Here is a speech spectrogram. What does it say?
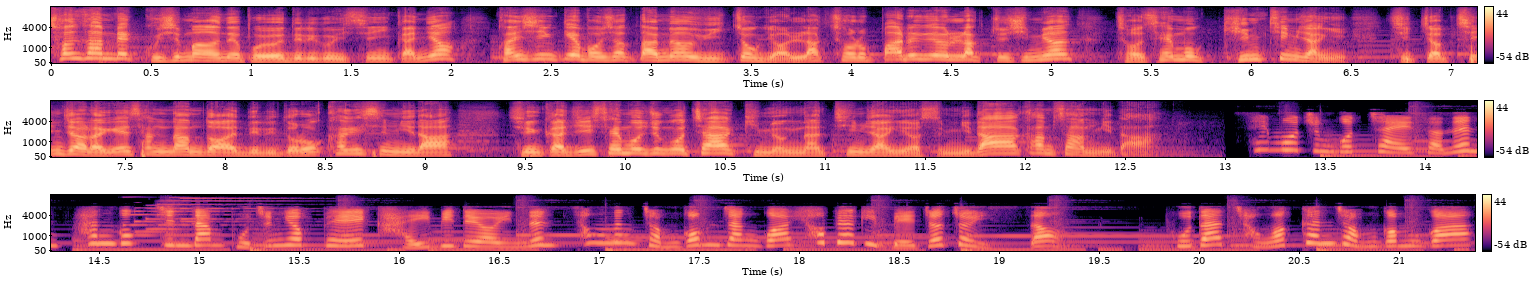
1390만 원에 보여드리고 있으니까요. 관심 있게 보셨다면 위쪽 연락처로 빠르게 연락 주시면 저 세모 김 팀장이 직접 친절하게 상담 도와드리도록 하겠습니다. 지금까지 세모중고차 김영란 팀장이었습니다. 감사합니다 세모중고차에서는 한국진단보증협회에 가입이 되어 있는 성능점검장과 협약이 맺어져 있어. 보다 정확한 점검과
